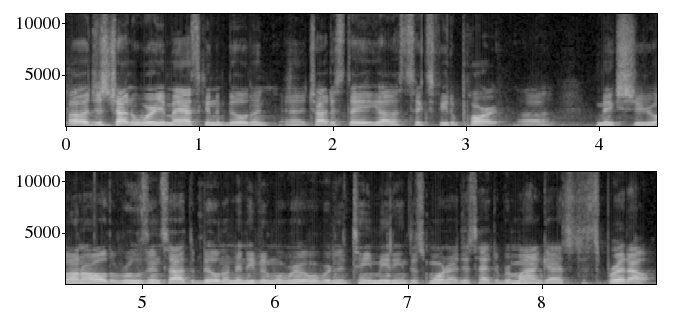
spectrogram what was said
Uh, just trying to wear your mask in the building. Uh, try to stay uh, six feet apart. Uh, make sure you honor all the rules inside the building. And even when we were over in the team meeting this morning, I just had to remind guys to spread out.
